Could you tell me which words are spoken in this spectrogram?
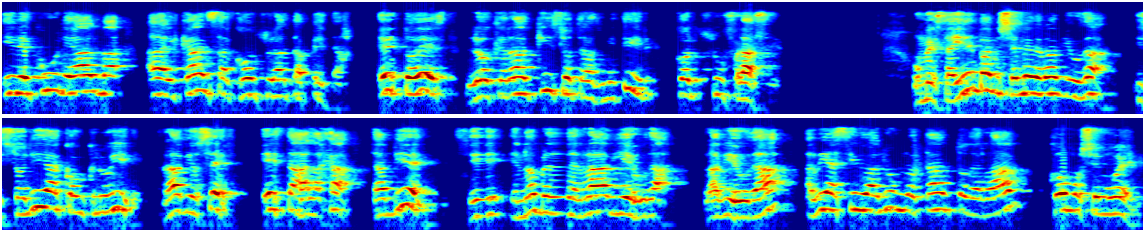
y de Cune Alma alcanza con Surata Peta. Esto es lo que Rab quiso transmitir con su frase. y solía concluir Rab Yosef esta halajá también, ¿sí? en nombre de Rab Yehudá. Rab Yehudá había sido alumno tanto de Rab como Shemuel.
